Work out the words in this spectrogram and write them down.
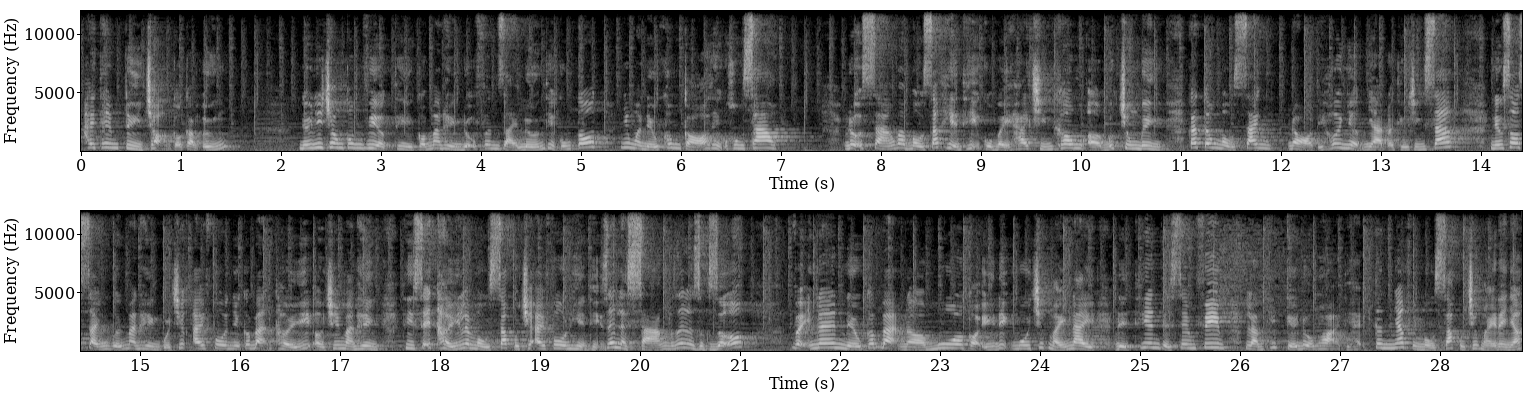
hay thêm tùy chọn có cảm ứng. Nếu như trong công việc thì có màn hình độ phân giải lớn thì cũng tốt, nhưng mà nếu không có thì cũng không sao. Độ sáng và màu sắc hiển thị của 7290 ở mức trung bình, các tông màu xanh, đỏ thì hơi nhợt nhạt và thiếu chính xác. Nếu so sánh với màn hình của chiếc iPhone như các bạn thấy ở trên màn hình thì sẽ thấy là màu sắc của chiếc iPhone hiển thị rất là sáng và rất là rực rỡ. Vậy nên nếu các bạn uh, mua có ý định mua chiếc máy này để thiên về xem phim, làm thiết kế đồ họa thì hãy cân nhắc về màu sắc của chiếc máy này nhé.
